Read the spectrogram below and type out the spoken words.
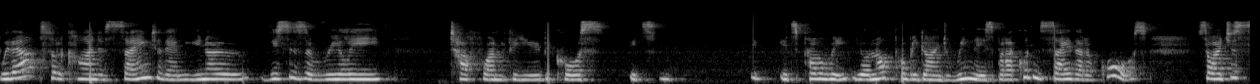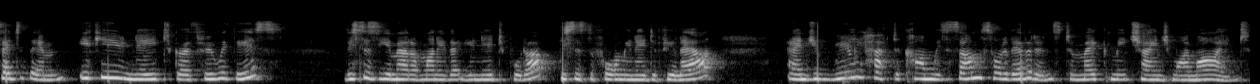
without sort of kind of saying to them, you know, this is a really tough one for you because it's it's probably you're not probably going to win this, but I couldn't say that, of course. So I just said to them, if you need to go through with this, this is the amount of money that you need to put up. This is the form you need to fill out. And you really have to come with some sort of evidence to make me change my mind.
